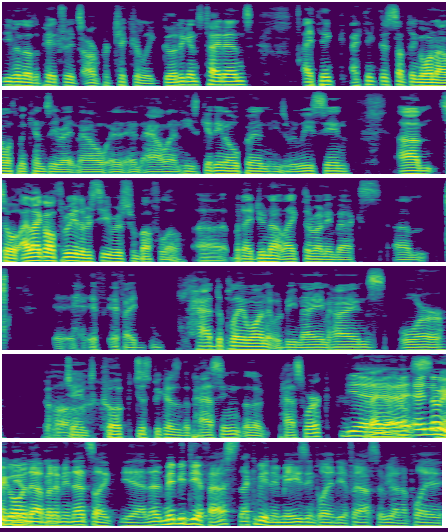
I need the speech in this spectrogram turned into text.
even though the Patriots aren't particularly good against tight ends, I think I think there's something going on with McKenzie right now and, and Allen. He's getting open, he's releasing. Um, so I like all three of the receivers from Buffalo, uh, but I do not like the running backs. Um, if if I had to play one, it would be Nyheim Hines or James Cook just because of the passing, the pass work. Yeah, I, I, I, know you're going with that, but I mean that's like yeah, that maybe DFS. That could be an amazing play in DFS if you want to play.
